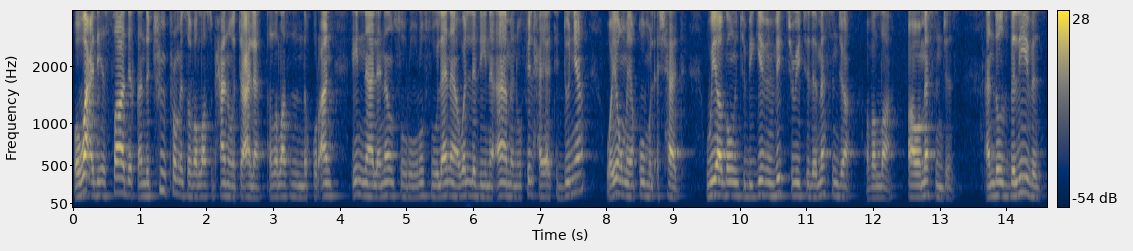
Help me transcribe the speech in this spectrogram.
ووعده الصادق and the true promise of Allah subhanahu wa ta'ala as Allah says in the Quran إنا لننصر رسلنا والذين آمنوا في الحياة الدنيا ويوم يقوم الأشهاد we are going to be giving victory to the messenger of Allah our messengers and those believers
